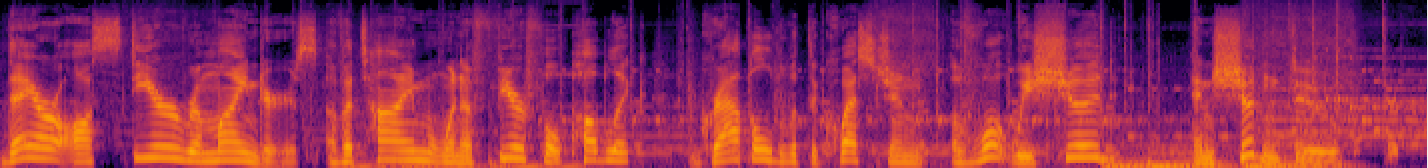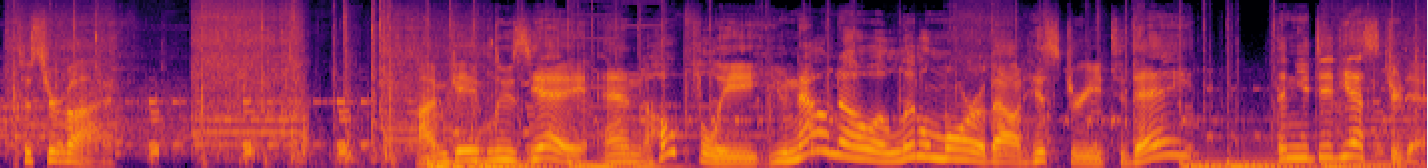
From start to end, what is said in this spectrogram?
They are austere reminders of a time when a fearful public grappled with the question of what we should and shouldn't do to survive. I'm Gabe Luzier, and hopefully, you now know a little more about history today than you did yesterday.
